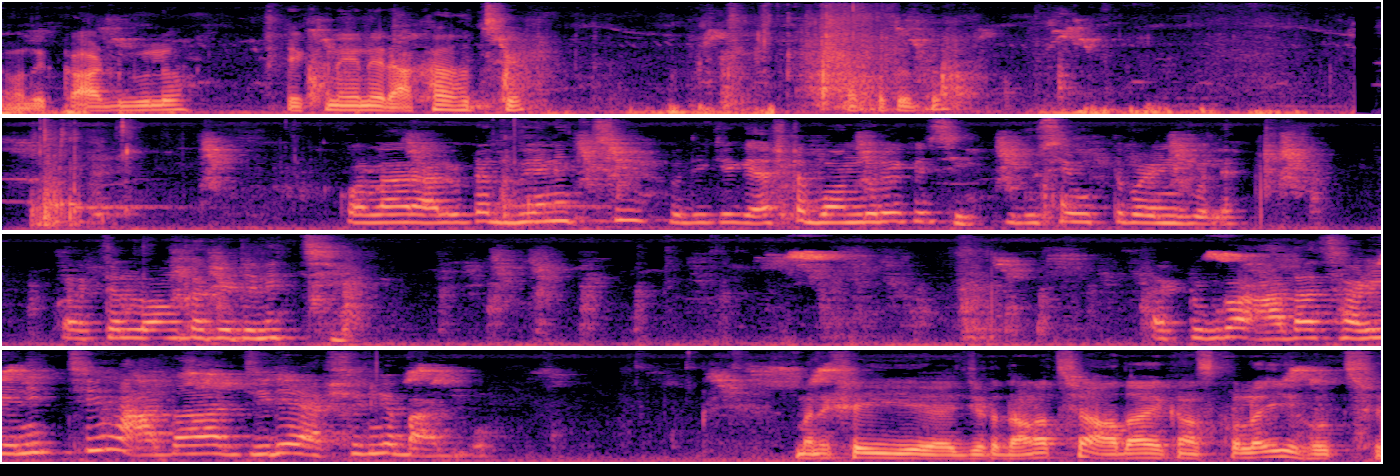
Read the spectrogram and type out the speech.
আমাদের কাঠগুলো এখানে এনে রাখা হচ্ছে, আপাতত। কলা আর আলুটা ধুয়ে নিচ্ছি। ওদিকে গ্যাসটা বন্ধ রেখেছি গুছিয়ে উঠতে পারিনি বলে। কয়েকটা লঙ্কা কেটে নিচ্ছি। এক টুকরো আদা ছাড়িয়ে নিচ্ছি আদা জিরে একসঙ্গে বাটবো। মানে সেই যেটা দাঁড়াচ্ছে আদায় কাঁচকলাই হচ্ছে।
